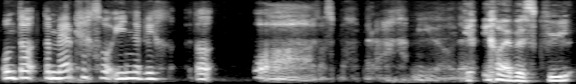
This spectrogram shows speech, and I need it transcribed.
Und da, da merke ich so innerlich, da, oh, das macht mir echt Mühe, oder? Ich, ich habe eben das Gefühl,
